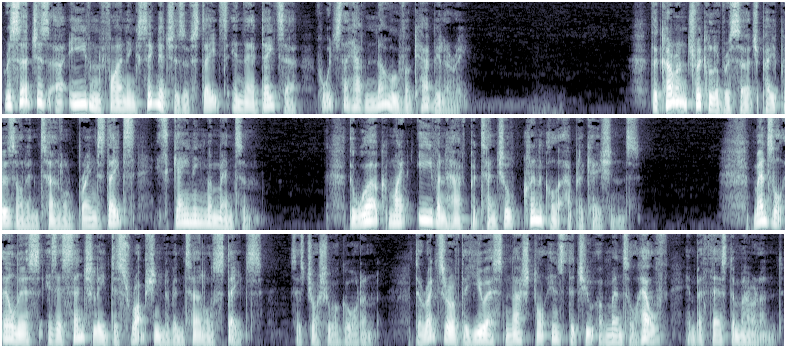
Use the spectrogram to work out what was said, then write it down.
Researchers are even finding signatures of states in their data for which they have no vocabulary. The current trickle of research papers on internal brain states is gaining momentum. The work might even have potential clinical applications. Mental illness is essentially disruption of internal states, says Joshua Gordon, director of the U.S. National Institute of Mental Health in Bethesda, Maryland.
